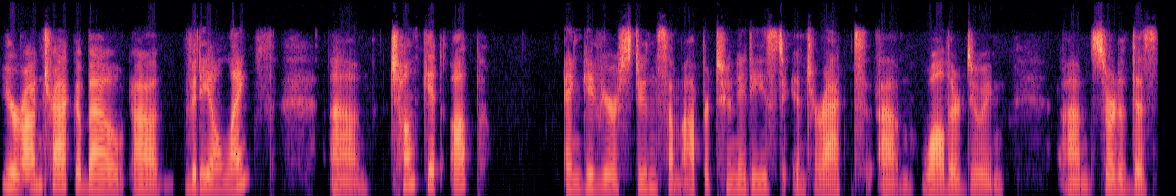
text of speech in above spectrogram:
you're on track about uh, video length. Um, chunk it up and give your students some opportunities to interact um, while they're doing um, sort of this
